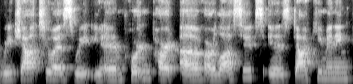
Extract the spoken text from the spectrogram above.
reach out to us. We an important part of our lawsuits is documenting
